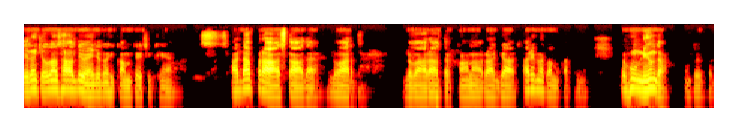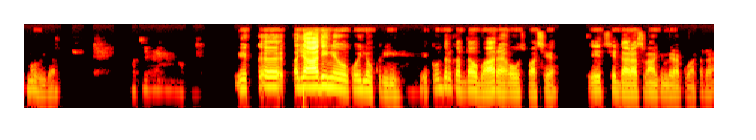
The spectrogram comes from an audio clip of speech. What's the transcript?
13 14 ਸਾਲ ਦੇ ਹੋਏ ਜਦੋਂ ਅਸੀਂ ਕੰਮ ਤੇ ਸਿੱਖਿਆ ਸਾਡਾ ਭਰਾ ਉਸਤਾਦ ਹੈ ਲੁਹਾਰ ਦਾ ਲਵਾਰਾ ਤਰਖਾਣਾ ਰਾਜਾ ਸਾਰੇ ਮੈਂ ਕੰਮ ਕਰਦੇ ਪਰ ਹੁਣ ਨਹੀਂ ਹੁੰਦਾ ਹੁਣ ਤੇ ਖਤਮ ਹੋ ਗਿਆ ਇੱਕ ਆਜ਼ਾਦ ਹੀ ਨੇ ਉਹ ਕੋਈ ਨੌਕਰੀ ਨਹੀਂ। ਇੱਕ ਉਧਰ ਕਰਦਾ ਉਹ ਬਾਹਰ ਹੈ ਉਸ ਪਾਸੇ ਹੈ। ਇਹ ਇੱਥੇ ਦਾਰਾ ਸਲਾਮ ਚ ਮੇਰਾ ਕੁਆਟਰ ਹੈ।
